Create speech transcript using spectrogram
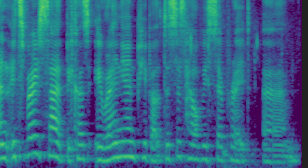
and it's very sad because Iranian people. This is how we separate um,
